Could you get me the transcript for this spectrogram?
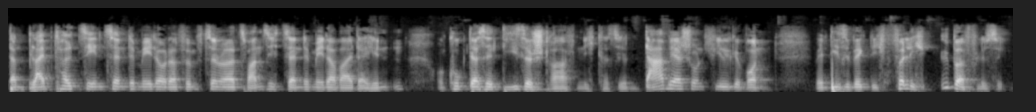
Dann bleibt halt 10 Zentimeter oder 15 oder 20 Zentimeter weiter hinten und guckt, dass er diese Strafen nicht kassiert. Da wäre schon viel gewonnen, wenn diese wirklich völlig überflüssigen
